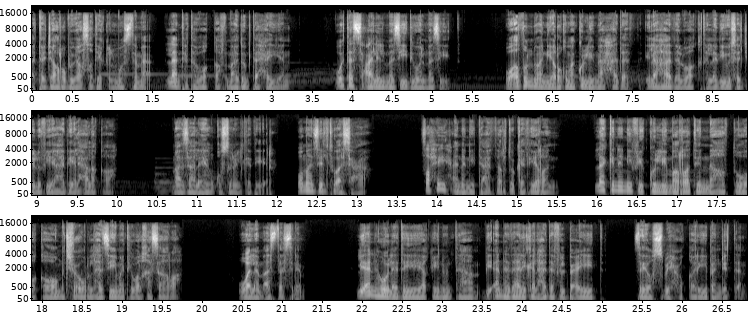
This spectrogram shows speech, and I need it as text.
التجارب يا صديقي المستمع لن تتوقف ما دمت حيا وتسعى للمزيد والمزيد. وأظن أني رغم كل ما حدث إلى هذا الوقت الذي يسجل فيه هذه الحلقة ما زال ينقصني الكثير وما زلت أسعى. صحيح أنني تعثرت كثيرا لكنني في كل مرة نهضت وقاومت شعور الهزيمة والخسارة ولم أستسلم. لأنه لدي يقين تام بأن ذلك الهدف البعيد سيصبح قريبا جدا.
